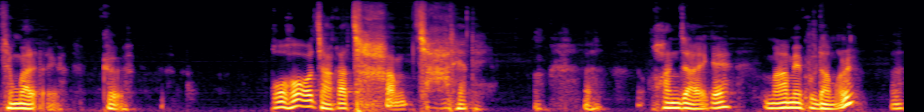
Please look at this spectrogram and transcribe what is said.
정말 그 보호자가 참 잘해야 돼요. 어, 환자에게 마음의 부담을 어,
